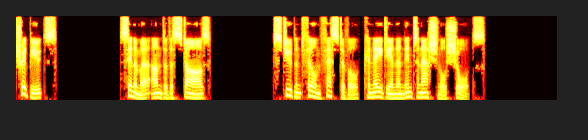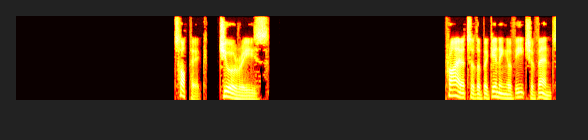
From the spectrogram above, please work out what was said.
Tributes. Cinema Under the Stars. Student Film Festival Canadian and international shorts. Topic Juries Prior to the beginning of each event,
